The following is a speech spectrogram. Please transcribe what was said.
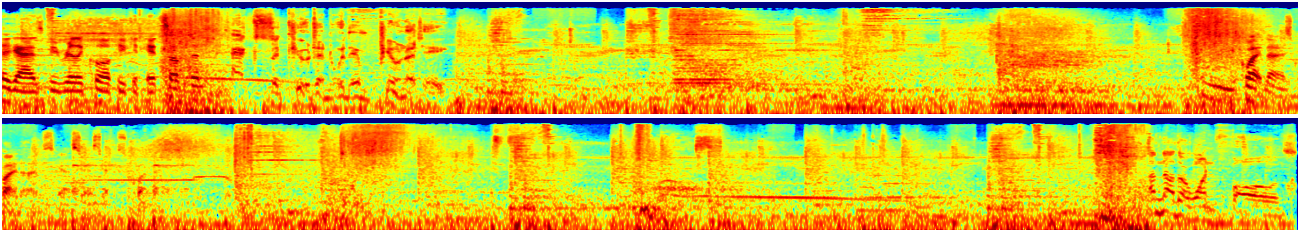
Hey guys, it'd be really cool if you could hit something. Executed with impunity. Quite nice, quite nice. Yes, yes, yes, quite nice. Another one falls.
